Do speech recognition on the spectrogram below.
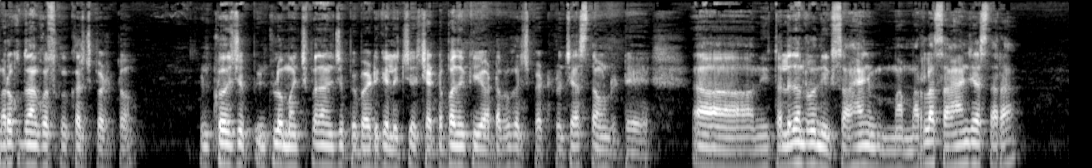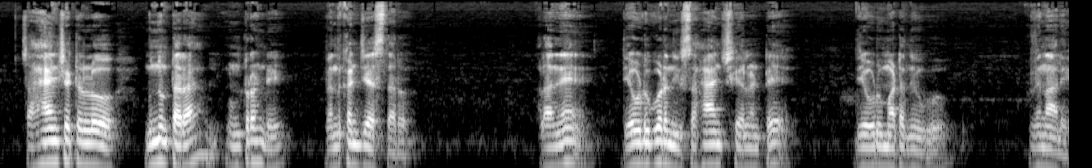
మరొక దాని కోసం ఖర్చు పెట్టడం ఇంట్లో చెప్పి ఇంట్లో మంచి పని అని చెప్పి బయటకు వెళ్ళి చెడ్డ పనికి ఆ డబ్బు ఖర్చు పెట్టడం చేస్తూ ఉంటుంటే నీ తల్లిదండ్రులు నీకు సహాయం మరలా సహాయం చేస్తారా? సహాయం చేయటంలో ముందుంటారా? ఉంటారండి. వెనకం చేస్తారు. అలానే దేవుడు కూడా నీకు సహాయం చేయాలంటే దేవుడు మాట నువ్వు వినాలి.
